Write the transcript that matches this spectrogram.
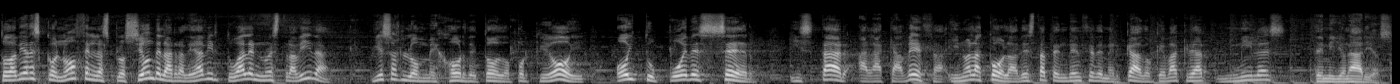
todavía desconocen la explosión de la realidad virtual en nuestra vida y eso es lo mejor de todo, porque hoy, hoy tú puedes ser y estar a la cabeza y no a la cola de esta tendencia de mercado que va a crear miles de millonarios.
